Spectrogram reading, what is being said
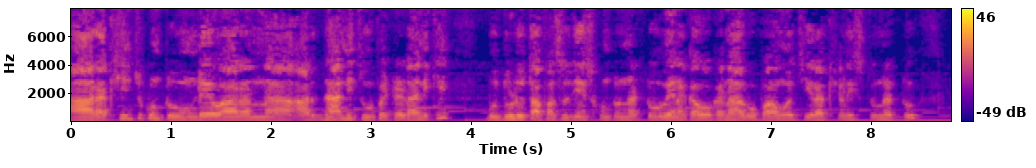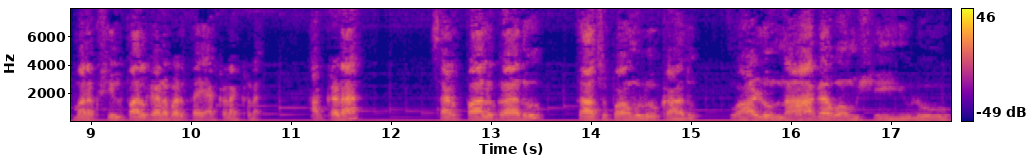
ఆ రక్షించుకుంటూ ఉండేవారన్న అర్థాన్ని చూపెట్టడానికి బుద్ధుడు తపస్సు చేసుకుంటున్నట్టు వెనక ఒక నాగుపాము వచ్చి రక్షణ ఇస్తున్నట్టు మనకు శిల్పాలు కనబడతాయి అక్కడక్కడ. అక్కడ సర్పాలు కాదు తాచుపాములు కాదు. వాళ్ళు నాగవంశీయులు.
